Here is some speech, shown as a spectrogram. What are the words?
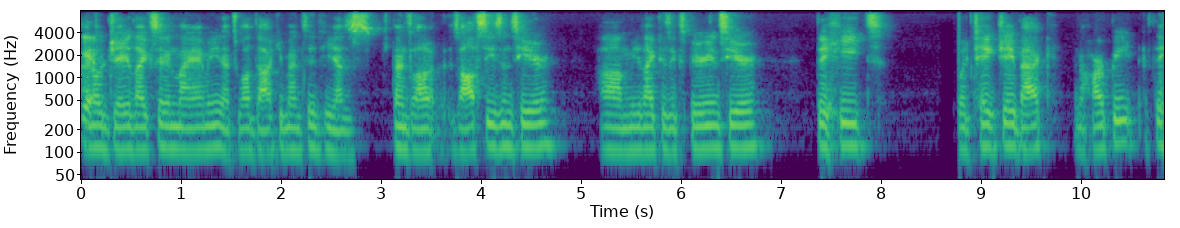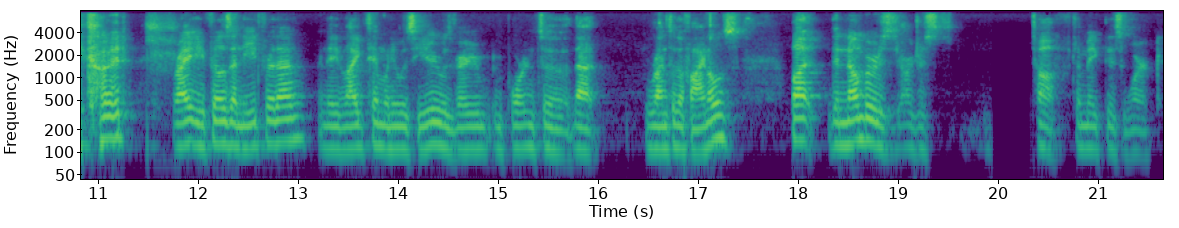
Yeah. I know Jae likes it in Miami. That's well documented. He has spends a lot of his off seasons here. Um, he liked his experience here. The Heat would take Jae back in a heartbeat if they could, right? He feels a need for them, and they liked him when he was here. He was very important to that run to the finals. But the numbers are just tough to make this work.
